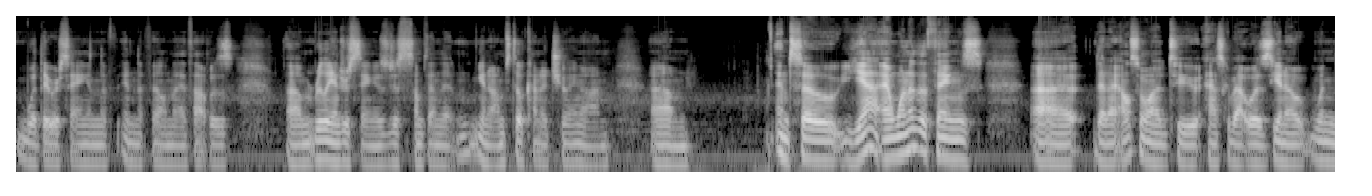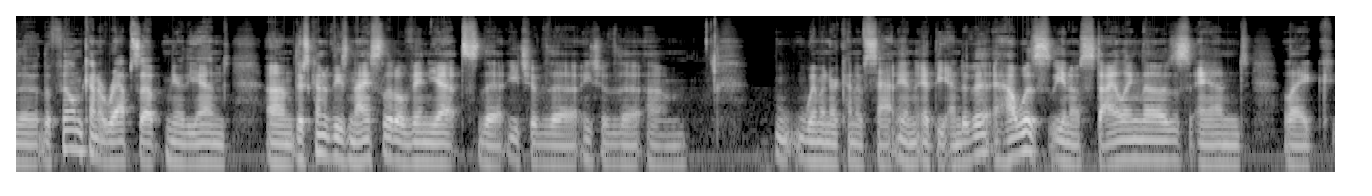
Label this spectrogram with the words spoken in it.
what they were saying in the in the film that I thought was um, really interesting. Is just something that you know I'm still kind of chewing on. Um, and so yeah, and one of the things uh, that I also wanted to ask about was you know when the the film kind of wraps up near the end, um, there's kind of these nice little vignettes that each of the each of the um, women are kind of sat in at the end of it. How was you know styling those and like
